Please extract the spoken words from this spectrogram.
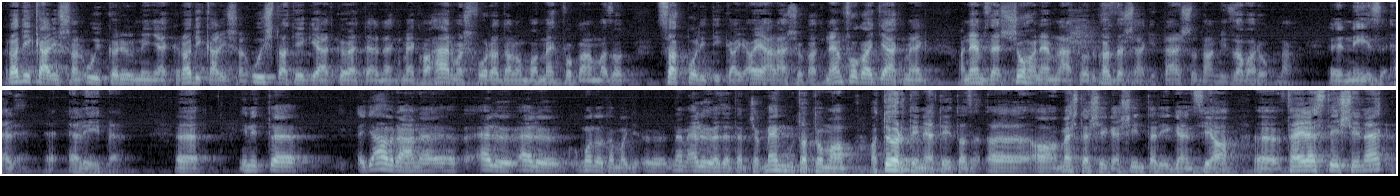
Radikálisan új körülmények, radikálisan új stratégiát követelnek meg, ha hármas forradalomban megfogalmazott szakpolitikai ajánlásokat nem fogadják meg, a nemzet soha nem látott gazdasági társadalmi zavaroknak néz el, elébe. Én itt egy ábrán elő, elő gondoltam, hogy nem elővezetem, csak megmutatom a, a történetét az, a mesterséges intelligencia fejlesztésének,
